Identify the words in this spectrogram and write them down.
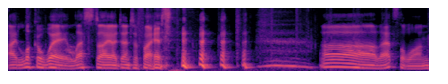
I look away lest I identify it. Ah, that's the one.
